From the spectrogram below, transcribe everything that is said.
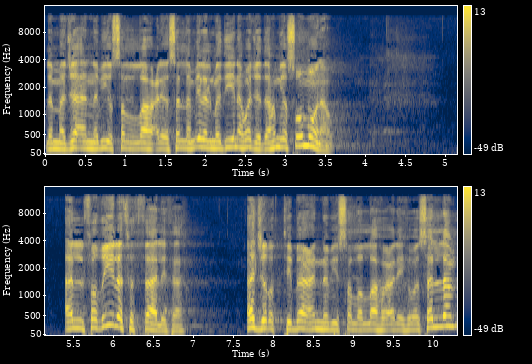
لما جاء النبي صلى الله عليه وسلم إلى المدينة وجدهم يصومونه. الفضيلة الثالثة أجر اتباع النبي صلى الله عليه وسلم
